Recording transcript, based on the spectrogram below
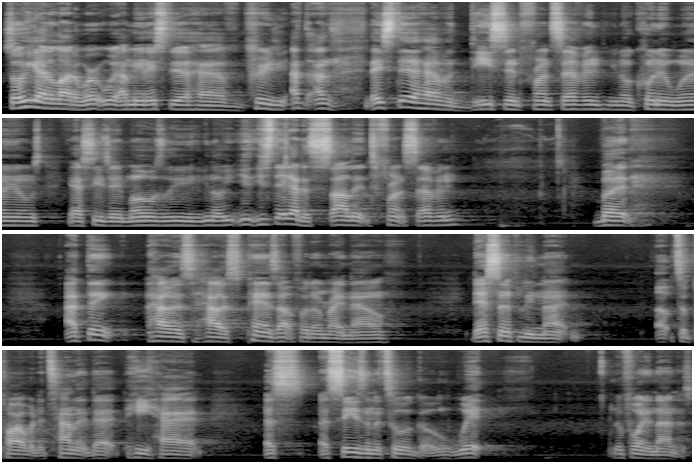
So he got a lot of work with. I mean, they still have pretty. I, I, they still have a decent front seven. You know, Quinnen Williams. You got C.J. Mosley. You know, you, you still got a solid front seven. But I think how it's how it pans out for them right now, they're simply not up to par with the talent that he had a, a season or two ago with the 49ers.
